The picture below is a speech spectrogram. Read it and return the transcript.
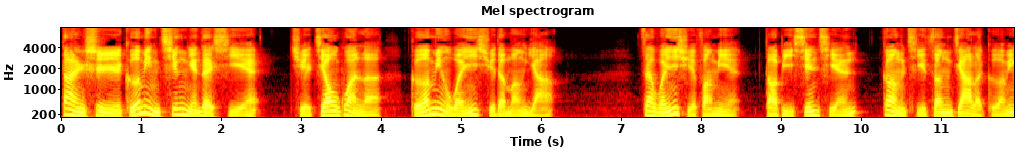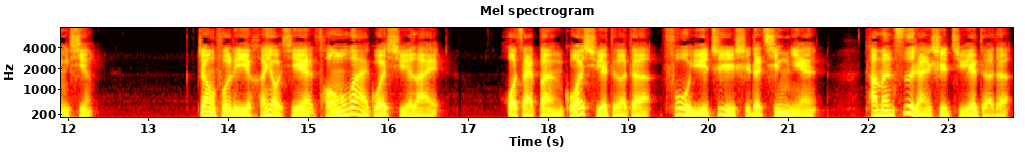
但是革命青年的血却浇灌了。革命文学的萌芽，在文学方面，倒比先前更其增加了革命性。政府里很有些从外国学来，或在本国学得的富于知识的青年，他们自然是觉得的。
